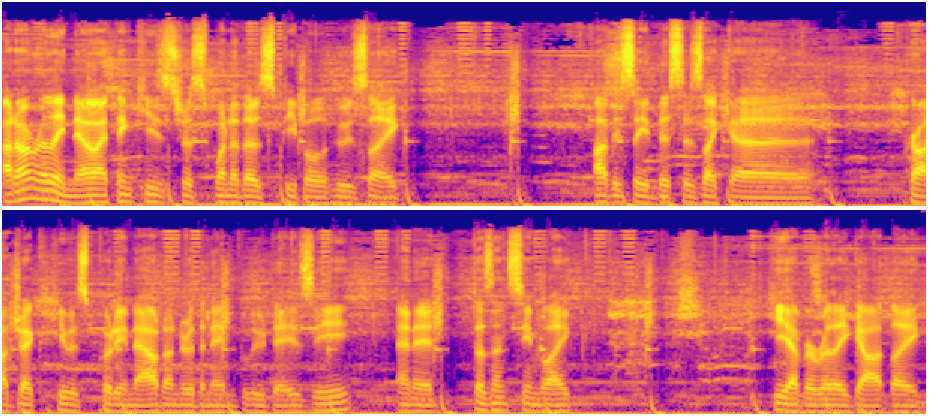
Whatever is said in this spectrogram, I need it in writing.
I don't really know. I think he's just one of those people who's like, obviously, this is like a project he was putting out under the name Blue Daisy, and it doesn't seem like he ever really got like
